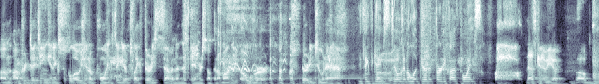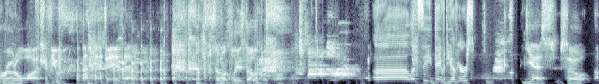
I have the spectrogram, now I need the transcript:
Um, I'm predicting an explosion of points. They get up to like 37 in this game or something. I'm on the over 32 and a half. You think the game's still going to look good at 35 points? That's going to be a, a brutal watch if you to hit that. Someone please throw the football. Uh, let's see, David, do you have yours? Yes. So uh,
